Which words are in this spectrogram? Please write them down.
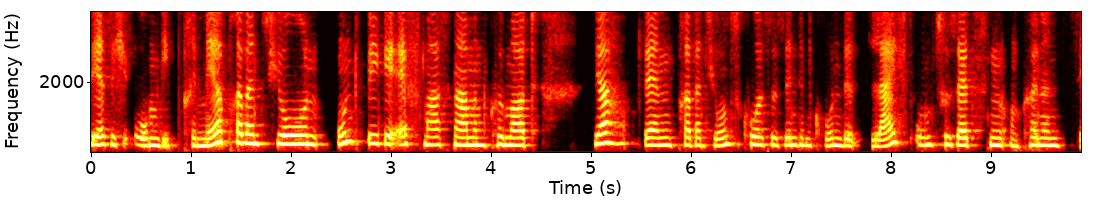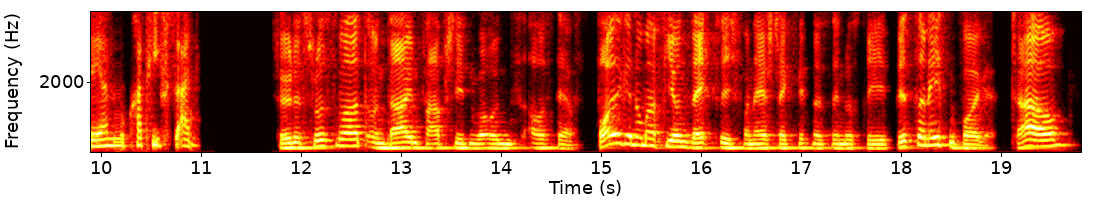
der sich um die Primärprävention und BGF-Maßnahmen kümmert ja, denn Präventionskurse sind im Grunde leicht umzusetzen und können sehr lukrativ sein. Schönes Schlusswort und dahin verabschieden wir uns aus der Folge Nummer 64 von Hashtag Fitnessindustrie. Bis zur nächsten Folge. Ciao.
